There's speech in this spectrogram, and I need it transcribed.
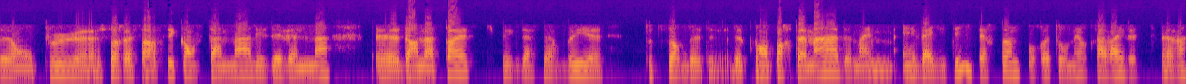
euh, on peut se ressasser constamment les événements dans notre tête, ce qui peut exacerber toutes sortes de, de, comportements, de même invalider une personne pour retourner au travail là, différent,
